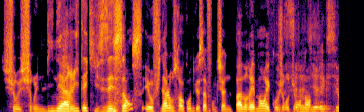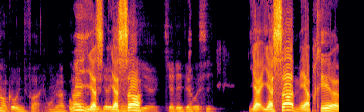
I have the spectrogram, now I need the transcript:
sur, sur une linéarité qui faisait sens et au final on se rend compte que ça fonctionne pas vraiment et qu'aujourd'hui on en direction encore une fois. On oui, il y a, y a ça qui, qui allait bien aussi il y a, ça, mais après, euh,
